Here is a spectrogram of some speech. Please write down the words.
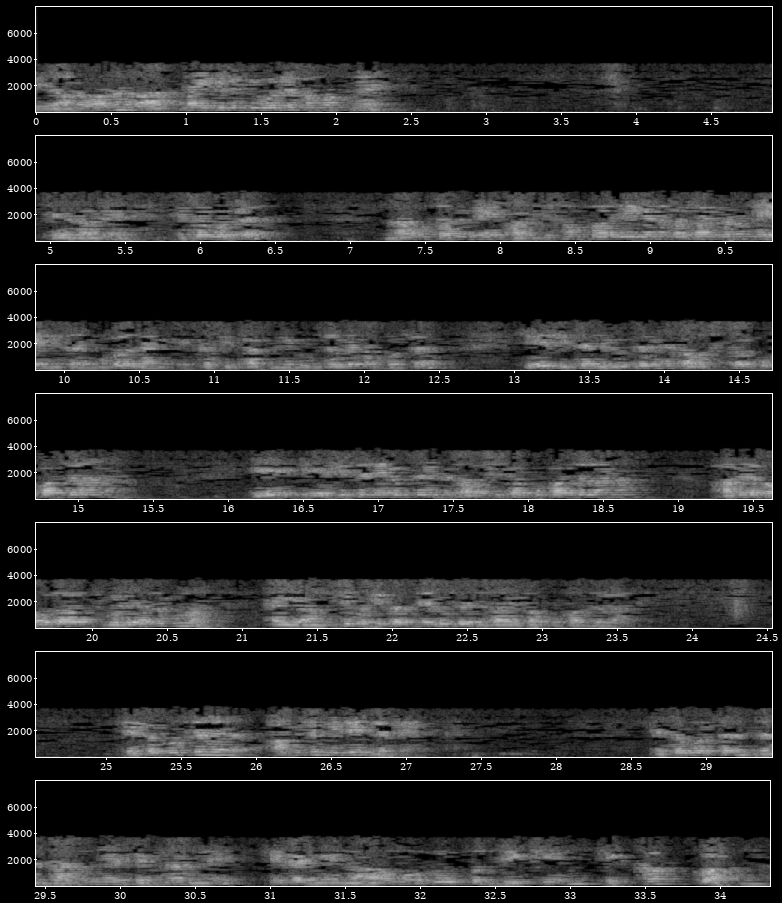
යනවනම් ආත්මයි කියලා කිව්වට කමක් නැහැ. ඒකනේ. එතකොට නමුත් අපි මේ පටිච්චසමුප්පාදය ගැන කතා කරන්නේ ඒ නිසායි. මොකද දැන් එක සිතක් නිරුද්ධ වෙනකොට ඒ සිත නිරුද්ධ වෙන තව සිතක් උපදිනවා නම් ඒ ඒ සිත නිරුද්ධ වෙන තව සිතක් උපදිනවා නම් අපිට කවදාවත් ගොඩ යන්න පුළුවන්. ඇයි අන්තිම සිතක් නිරුද්ධ වෙන තව එකක් උපදිනවා. එතකොට අපිට මිදෙන්න බෑ. එතකොට දැන් ධර්මයේ පෙන්වන්නේ ඒක මේ නාම රූප දෙකෙන් එකක්වත්ම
